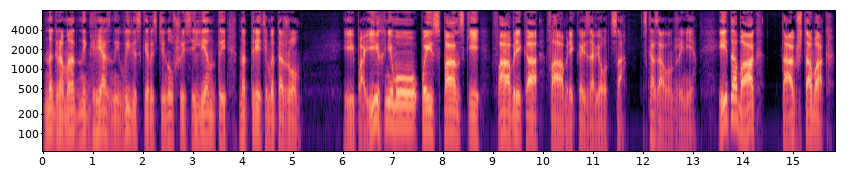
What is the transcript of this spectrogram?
на громадной грязной вывеске, растянувшейся лентой над третьим этажом. И по-ихнему, по-испански, фабрика фабрикой зовется, — сказал он жене. И табак, так же табак.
